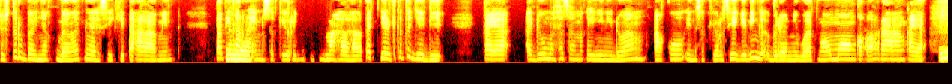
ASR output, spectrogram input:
justru banyak banget nggak sih kita alamin. Tapi karena bener insecure sama hal-hal kecil, kita tuh jadi kayak, aduh masa sama kayak gini doang, aku insecure sih. Jadi nggak berani buat ngomong ke orang, kayak iya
